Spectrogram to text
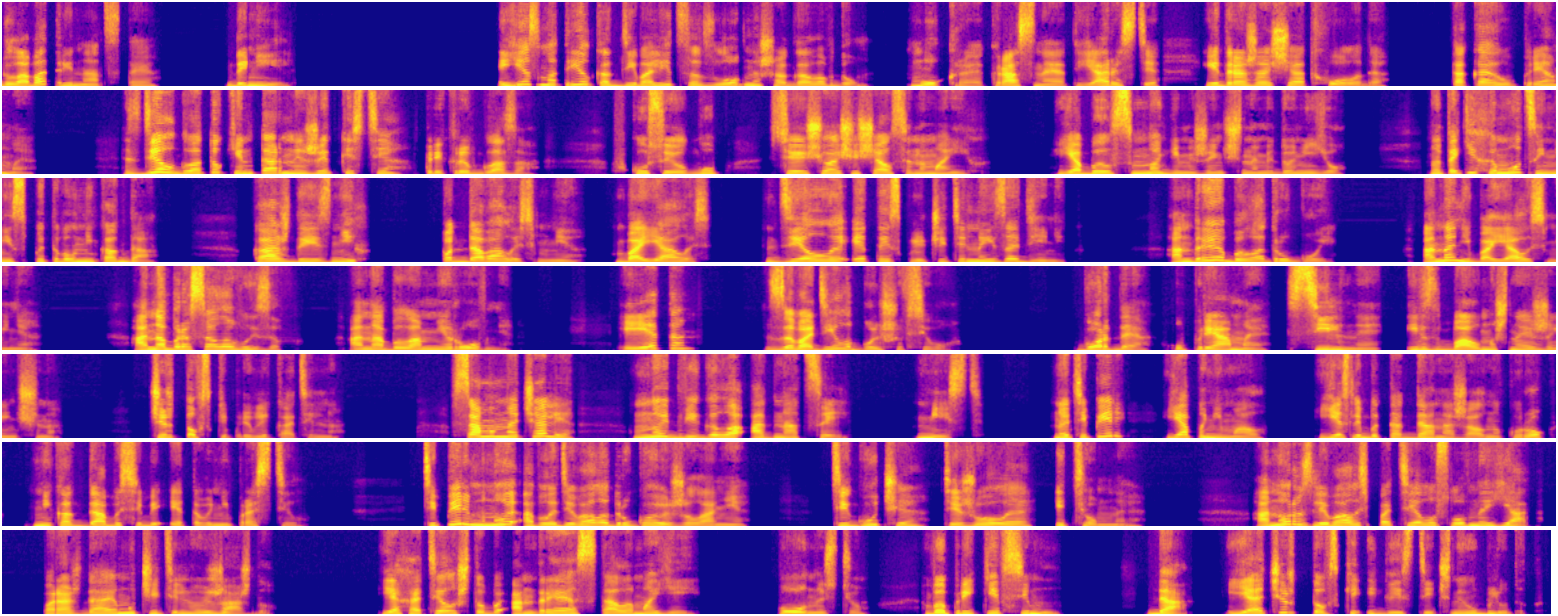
Глава 13. Даниэль. Я смотрел, как дьяволица злобно шагала в дом. Мокрая, красная от ярости и дрожащая от холода. Такая упрямая. Сделал глоток янтарной жидкости, прикрыв глаза. Вкус ее губ все еще ощущался на моих. Я был с многими женщинами до нее, но таких эмоций не испытывал никогда. Каждая из них поддавалась мне, боялась, делала это исключительно из-за денег. Андрея была другой. Она не боялась меня. Она бросала вызов. Она была мне ровня. И это заводило больше всего. Гордая, упрямая, сильная и взбалмошная женщина. Чертовски привлекательна. В самом начале мной двигала одна цель — месть. Но теперь я понимал, если бы тогда нажал на курок, никогда бы себе этого не простил. Теперь мной овладевало другое желание. Тягучее, тяжелое и темное. Оно разливалось по телу словно яд, порождая мучительную жажду. Я хотел, чтобы Андрея стала моей. Полностью. Вопреки всему. Да, я чертовски эгоистичный ублюдок.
